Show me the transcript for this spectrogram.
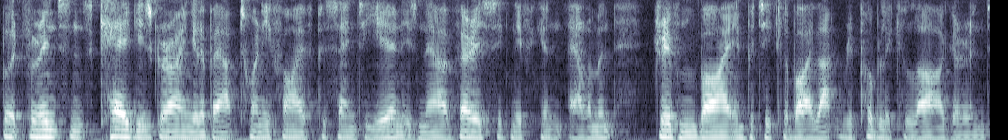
But for instance, keg is growing at about 25% a year and is now a very significant element, driven by, in particular, by that Republika Lager and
